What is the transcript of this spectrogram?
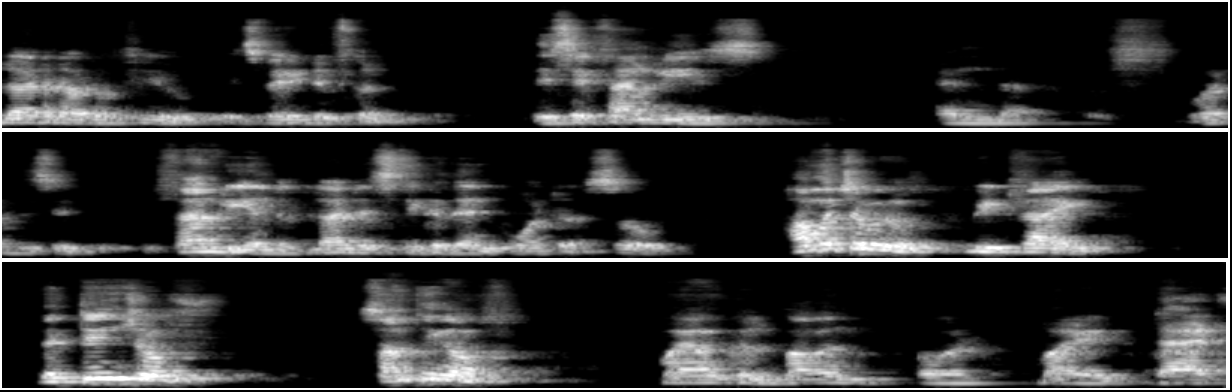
blood out of you it's very difficult this a families and what this family and the blood is thicker then water so how much ever we try the tinge of something of my uncle Pawan or my dad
